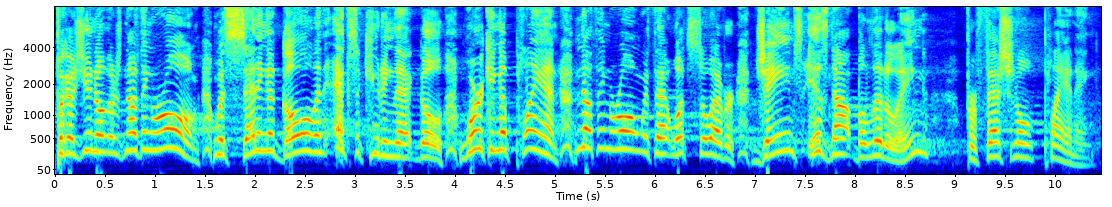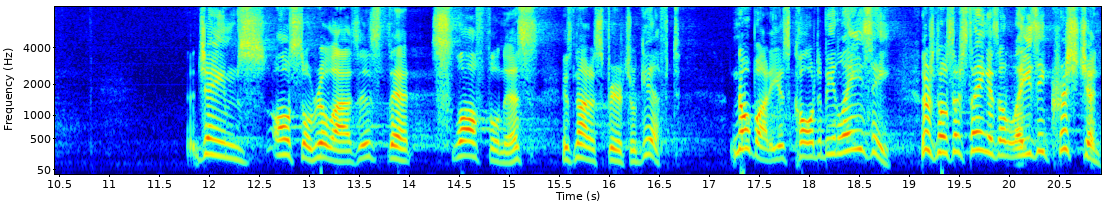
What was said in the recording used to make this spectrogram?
Because you know there's nothing wrong with setting a goal and executing that goal, working a plan. Nothing wrong with that whatsoever. James is not belittling professional planning. James also realizes that slothfulness is not a spiritual gift. Nobody is called to be lazy. There's no such thing as a lazy Christian.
